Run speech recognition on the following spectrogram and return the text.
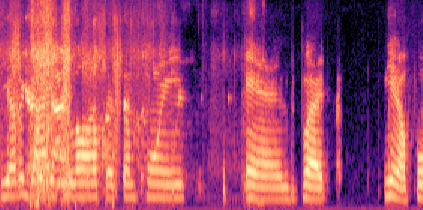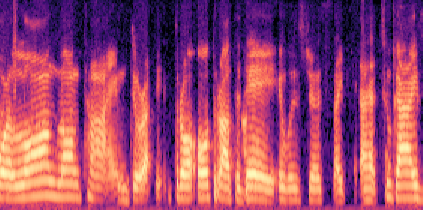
The other guy got lost at some point, And, but, you know, for a long, long time, dur- through, all throughout the day, it was just like I had two guys,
